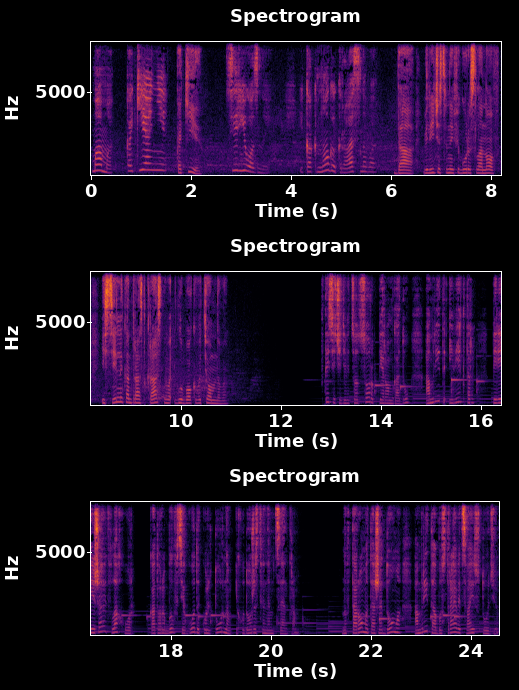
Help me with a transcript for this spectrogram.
Мама, какие они Какие? серьезные. И как много красного. Да, величественные фигуры слонов и сильный контраст красного и глубокого темного. В 1941 году Амрита и Виктор переезжают в Лахор, который был все годы культурным и художественным центром. На втором этаже дома Амрита обустраивает свою студию,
